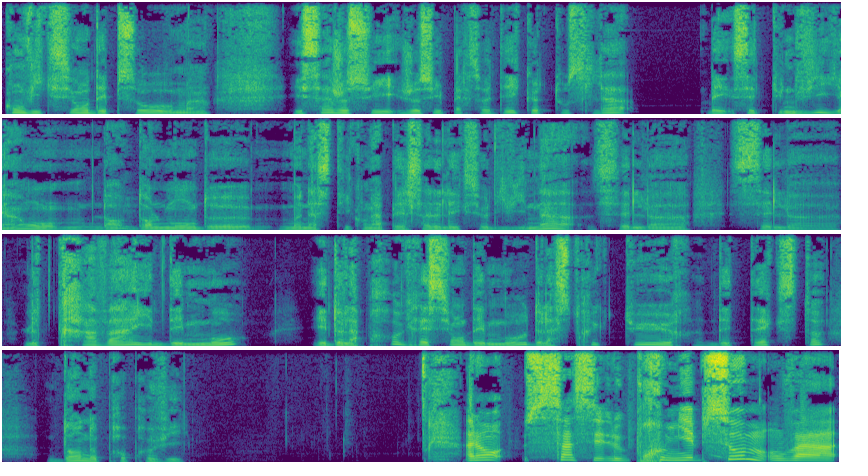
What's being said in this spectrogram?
convictions des psaumes. Hein. Et ça, je suis, je suis persuadé que tout cela, ben, c'est une vie. Hein. dans, dans, le monde monastique, on appelle ça la lectio divina. C'est le, c'est le, le travail des mots et de la progression des mots, de la structure des textes dans nos propres vies. Alors ça, c'est le premier psaume. On va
